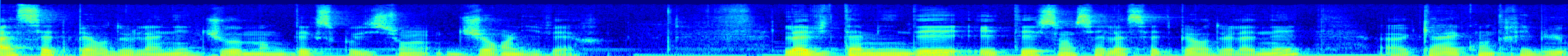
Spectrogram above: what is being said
à cette période de l'année dû au manque d'exposition durant l'hiver. La vitamine D est essentielle à cette période de l'année euh, car elle contribue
